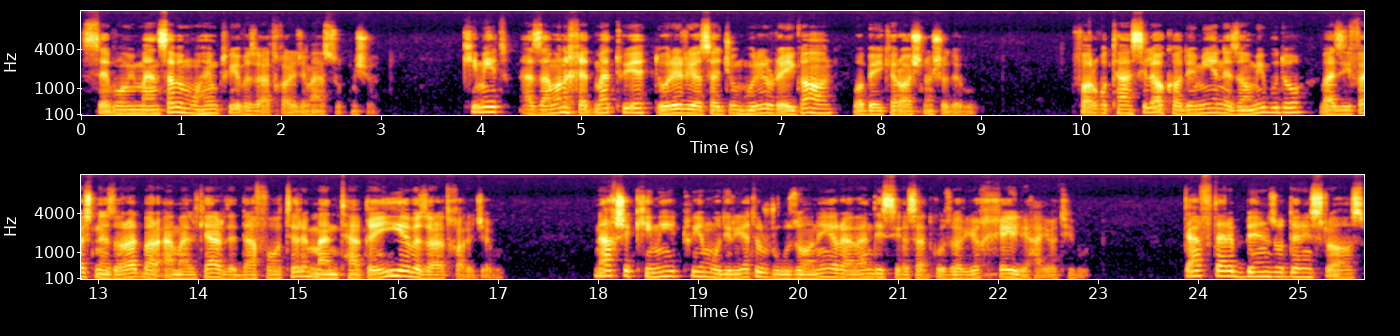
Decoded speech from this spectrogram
سومین منصب مهم توی وزارت خارجه محسوب می‌شد. کیمیت از زمان خدمت توی دوره ریاست جمهوری ریگان با بیکر آشنا شده بود. فارغ تحصیل آکادمی نظامی بود و وظیفش نظارت بر عملکرد دفاتر منطقه‌ای وزارت خارجه بود. نقش کیمیت توی مدیریت روزانه روند سیاستگذاری خیلی حیاتی بود. دفتر بنز و درینستراس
